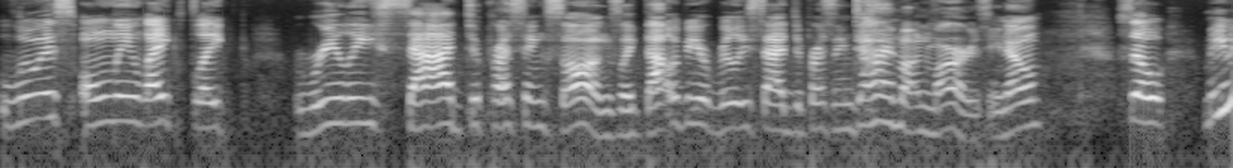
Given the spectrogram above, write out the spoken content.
Lewis only liked like really sad depressing songs? Like that would be a really sad depressing time on Mars, you know? So maybe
